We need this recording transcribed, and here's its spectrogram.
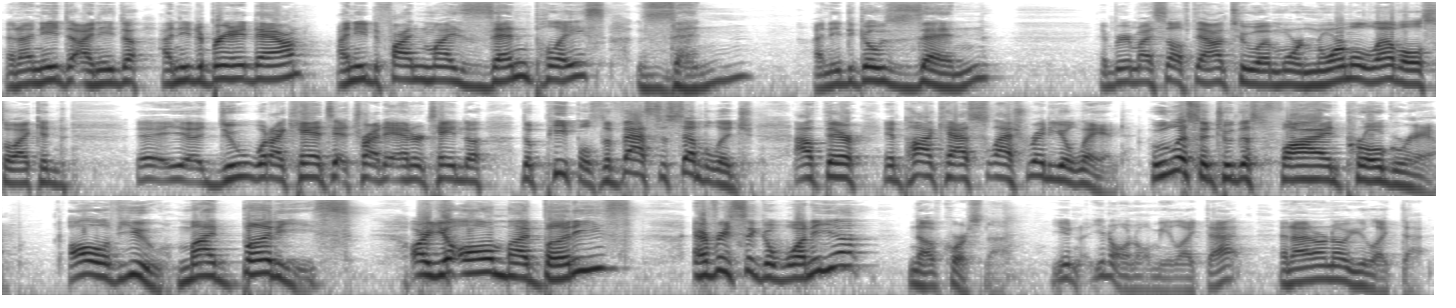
And I need to I need to I need to bring it down. I need to find my zen place. Zen. I need to go zen and bring myself down to a more normal level so I can uh, do what I can to try to entertain the, the peoples, the vast assemblage out there in podcast slash radio land who listen to this fine program. All of you, my buddies. Are you all my buddies? Every single one of you? No, of course not. You, you don't know me like that. And I don't know you like that.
